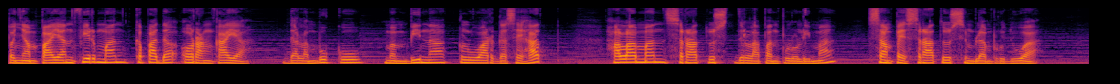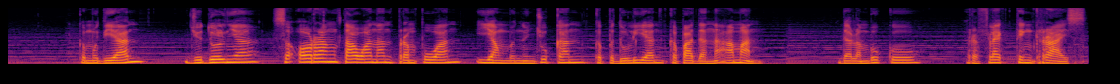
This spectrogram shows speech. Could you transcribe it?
Penyampaian Firman kepada Orang Kaya dalam buku Membina Keluarga Sehat halaman 185 sampai 192. Kemudian, judulnya Seorang Tawanan Perempuan yang Menunjukkan Kepedulian kepada Naaman dalam buku Reflecting Christ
